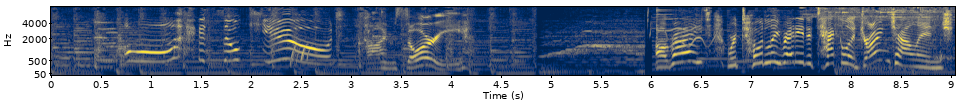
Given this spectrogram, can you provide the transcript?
Aw, it's so cute! I'm sorry. Alright, we're totally ready to tackle a drawing challenge!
